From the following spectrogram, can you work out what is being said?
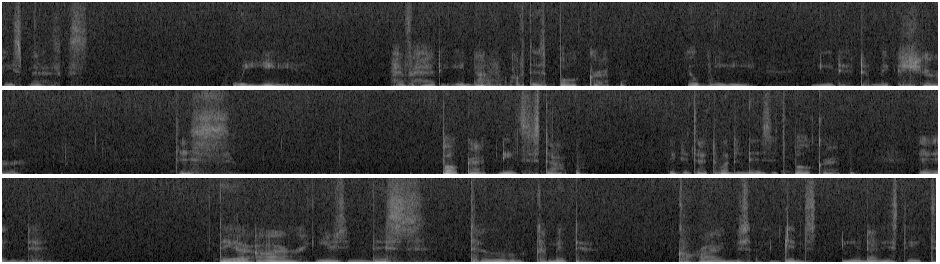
face masks. We have had enough of this bullcrap and we need to make sure this bullcrap needs to stop. Because that's what it is, it's bullcrap. And they are using this to commit crimes against the United States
